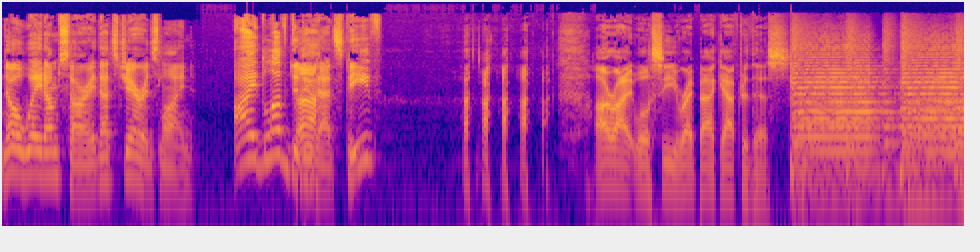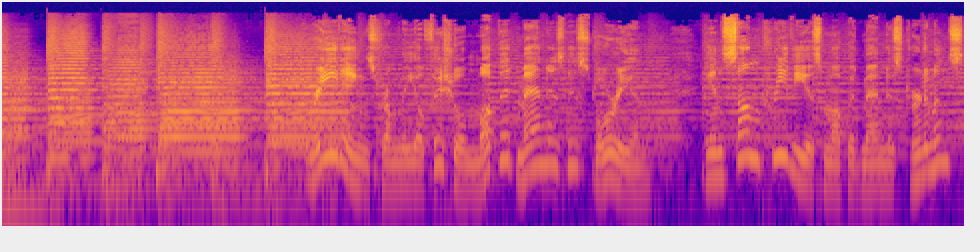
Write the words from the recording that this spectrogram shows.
No, wait, I'm sorry. That's Jared's line. I'd love to do Ah. that, Steve. All right, we'll see you right back after this. Greetings from the official Muppet Madness historian. In some previous Muppet Madness tournaments,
